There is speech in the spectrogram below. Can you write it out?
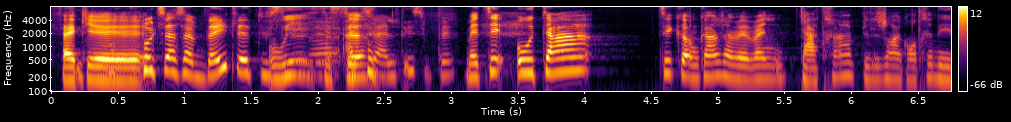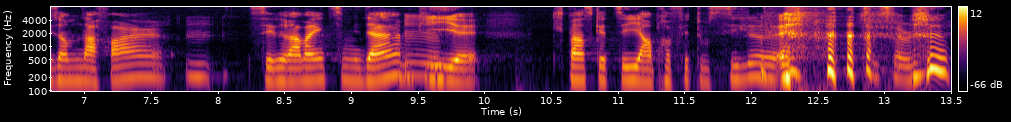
Fait que. Faut que ça s'update, là, tout Oui, ça. c'est ça. Actualité, s'il vous plaît. Mais tu sais, autant, tu sais, comme quand j'avais 24 ans, puis là, j'ai rencontré des hommes d'affaires, Mm. c'est vraiment intimidant. Mm. Puis euh, je pense que, tu en profitent aussi, là. C'est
